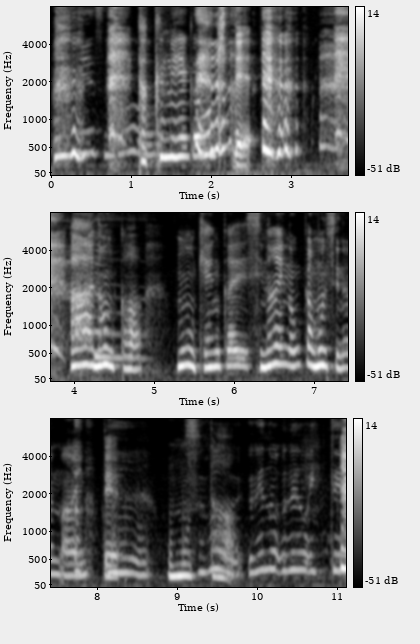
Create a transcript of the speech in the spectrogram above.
革命が起きて ああなんかもう見解しないのかもしれないって思った。上の上を行って。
